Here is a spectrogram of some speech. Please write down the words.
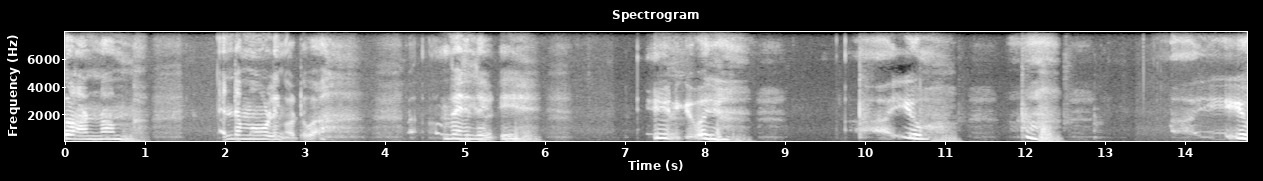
കാണണം. എന്റെ മോളിങ്ങോട്ട് വാ. വരില്ലേടി. എനിക്ക് വയ്യ. അയ്യോ. അയ്യോ.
